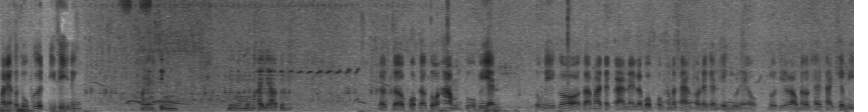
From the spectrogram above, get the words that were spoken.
แมลงศัตรูพืชอีกทีหนึ่งแมลงสิงหรือแมงมุมขายาวตัวนี้แล้วจะพบทั้งตัวห้ำตัวเบียน ตรงนี้ก็สามารถจัดการในระบบของธรรมชาติของเขาได้กันเองอยู่แล้ว โดยที่เราไม่ต้องใช้สารเคมี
